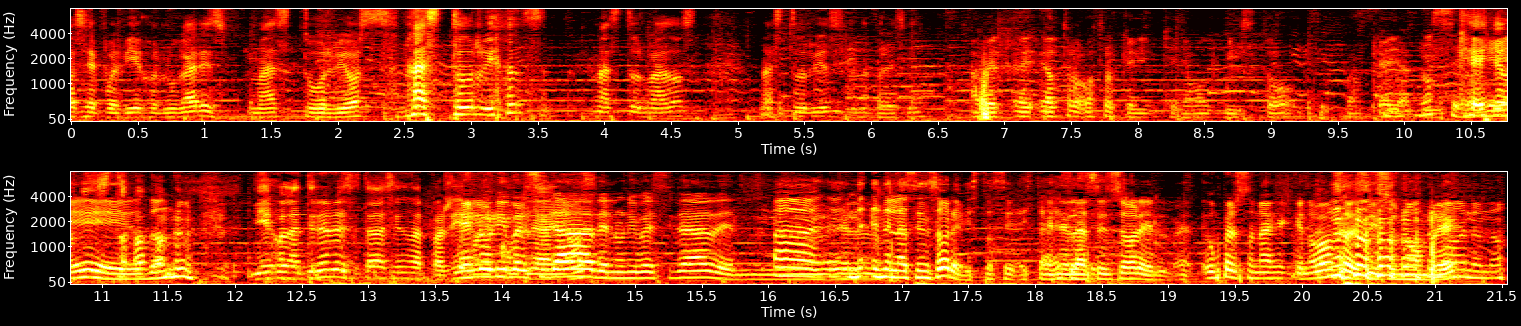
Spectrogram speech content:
no sé, pues viejos lugares más turbios, más turbios, más turbados, más turbios, ¿no me pareció? A ver, eh, otro, otro que, que ya hemos visto. que haya No visto. sé. ¿Qué he visto? ¿dónde? Viejo, la anterior vez estaba haciendo una parrilla. En la el universidad, en la universidad, en, Ah, en, en el ascensor he visto, sí, ahí está. en el sí. ascensor, el- eh, un personaje que no vamos a decir su nombre, No, no, no.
